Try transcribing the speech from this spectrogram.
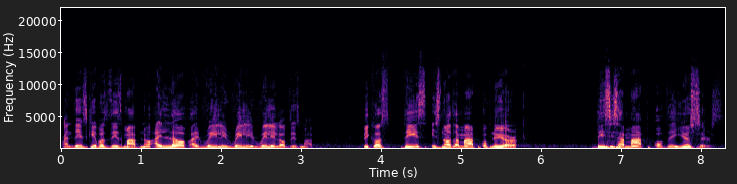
And this gives us this map. No, I love, I really, really, really love this map. Because this is not a map of New York. This is a map of the users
